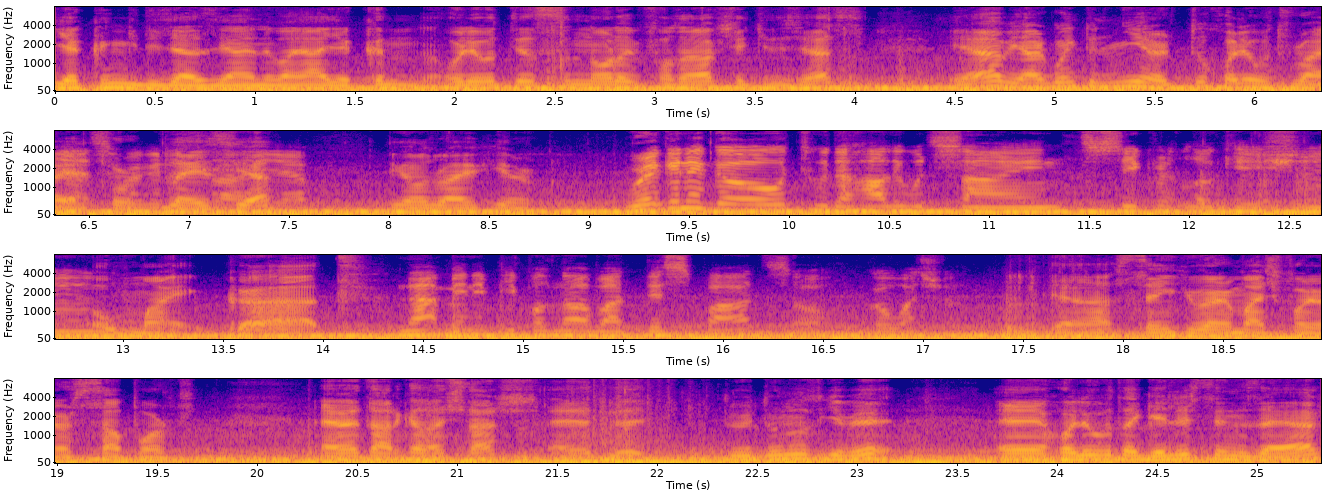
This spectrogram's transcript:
yakın gideceğiz yani bayağı yakın Hollywood yazısının orada bir fotoğraf çekileceğiz. Yeah, we are going to near to Hollywood right yes, for place, try, yeah? yeah. We're gonna drive here. We're gonna go to the Hollywood sign, secret location. Oh my god. Not many people know about this spot, so go watch it. Yeah, thank you very much for your support. Evet arkadaşlar, evet ve duyduğunuz gibi e, Hollywood'a gelirseniz eğer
